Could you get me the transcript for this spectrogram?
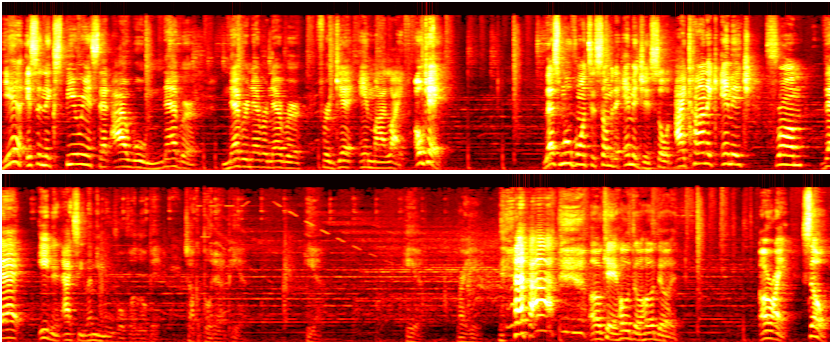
yeah it's an experience that i will never never never never forget in my life. Okay let's move on to some of the images. So iconic image from that evening. Actually let me move over a little bit so i can put it up here. Here. Here. Right here. Okay hold on hold on. All right so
